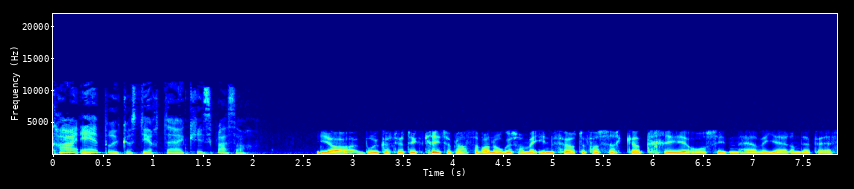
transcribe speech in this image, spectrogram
Hva er brukerstyrte kriseplasser? Ja, Brukerstyrte kriseplasser var noe som vi innførte for ca. tre år siden her ved Jæren DPS.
